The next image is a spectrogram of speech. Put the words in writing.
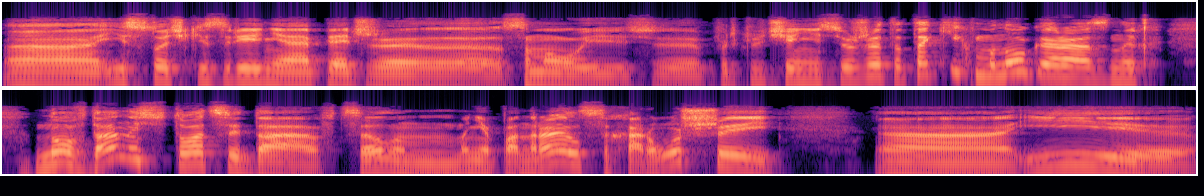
Э, и с точки зрения, опять же, самого приключения сюжета, таких много разных. Но в данной ситуации, да, в целом мне понравился, хороший. И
